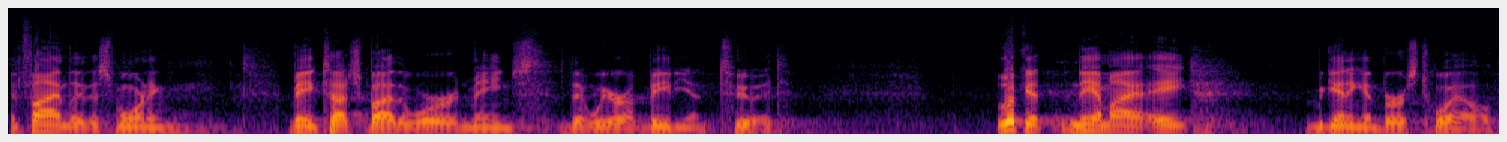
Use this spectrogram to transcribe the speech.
And finally, this morning, being touched by the word means that we are obedient to it. Look at Nehemiah 8, beginning in verse 12.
